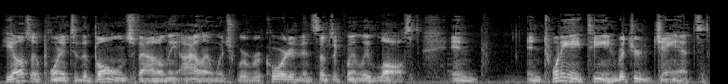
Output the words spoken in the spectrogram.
He also pointed to the bones found on the island, which were recorded and subsequently lost. In in 2018, Richard Jantz,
